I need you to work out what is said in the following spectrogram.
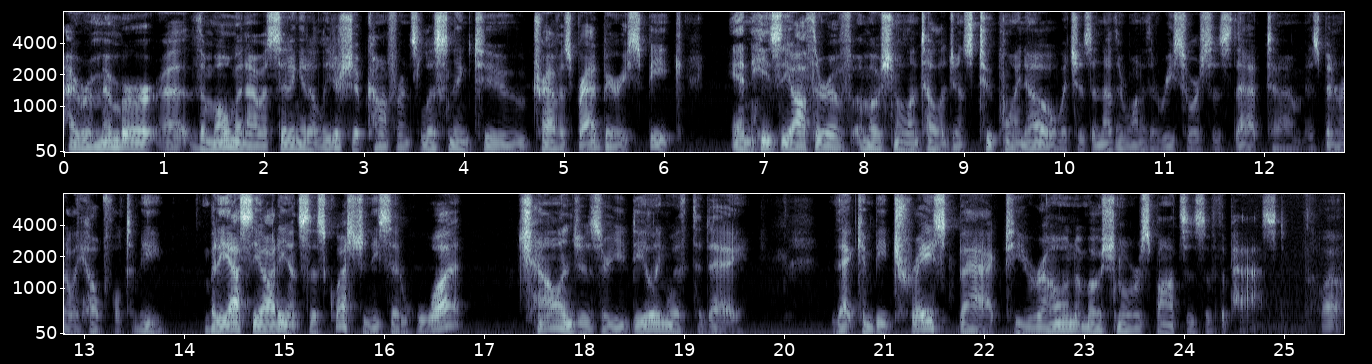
I remember uh, the moment I was sitting at a leadership conference listening to Travis Bradberry speak. And he's the author of Emotional Intelligence 2.0, which is another one of the resources that um, has been really helpful to me. But he asked the audience this question He said, What challenges are you dealing with today that can be traced back to your own emotional responses of the past. Wow.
